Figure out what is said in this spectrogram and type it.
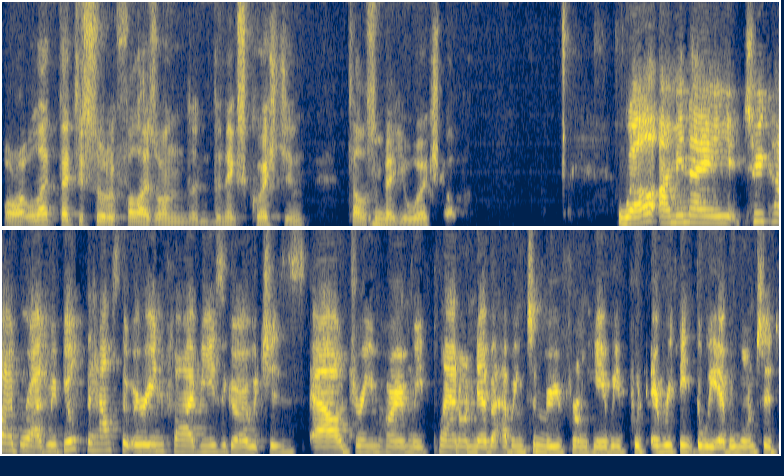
All right. Well, that, that just sort of follows on the, the next question. Tell us Mhm. about your workshop. Well, I'm in a two car garage. We built the house that we're in five years ago, which is our dream home. We plan on never having to move from here. We put everything that we ever wanted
